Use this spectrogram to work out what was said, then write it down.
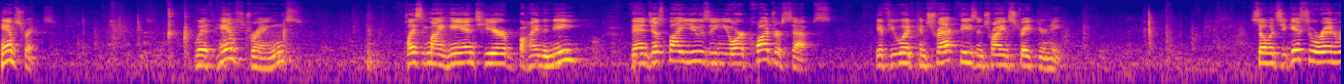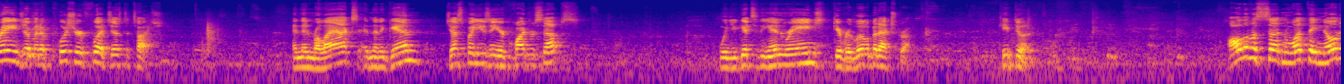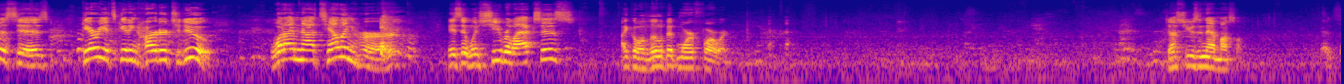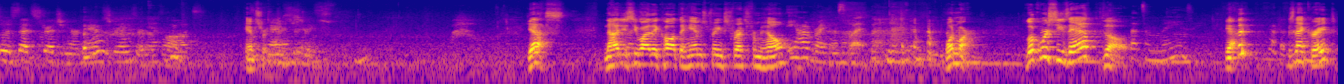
hamstrings. With hamstrings, placing my hand here behind the knee, then just by using your quadriceps, if you would contract these and try and straighten your knee. So when she gets to her end range, I'm going to push her foot just a touch. And then relax, and then again, just by using your quadriceps, when you get to the end range, give her a little bit extra. Keep doing it. All of a sudden, what they notice is, Garry, it's getting harder to do. What I'm not telling her is that when she relaxes, I go a little bit more forward. Just using that muscle, So is that stretching her hamstrings or her quads? hamstring. Hamstrings. Yes. Now do you see why they call it the hamstring stretch from hell? Yeah, I'm breaking a sweat. One more. Look where she's at though. That's amazing. Yeah. Isn't that great?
